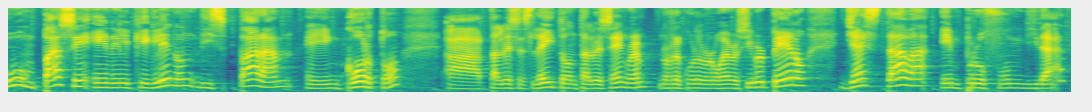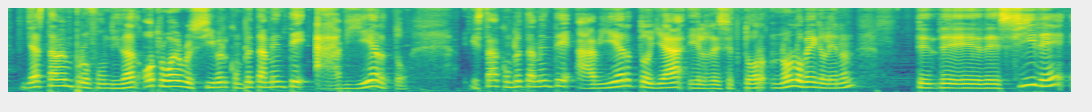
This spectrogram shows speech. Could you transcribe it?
Hubo un pase en el que Glennon dispara eh, en corto a tal vez Slayton, tal vez Engram, no recuerdo el wide receiver, pero ya estaba en profundidad, ya estaba en profundidad otro wide receiver completamente abierto. Estaba completamente abierto ya el receptor, no lo ve Glennon, de- de- decide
